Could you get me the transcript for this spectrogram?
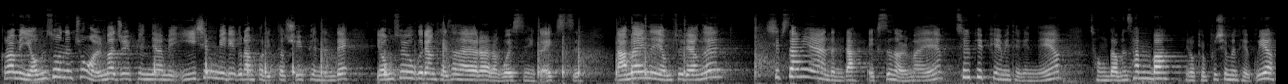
그러면 염소는 총 얼마 주입했냐면 20 mg per 리터 주입했는데 염소 요구량 계산하여라 라고 했으니까 X. 남아있는 염소량은 13이어야 된다. X는 얼마예요? 7ppm이 되겠네요. 정답은 3번 이렇게 푸시면 되고요.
